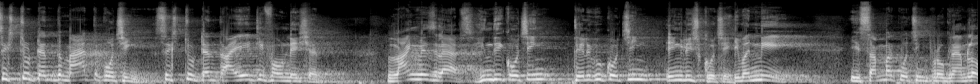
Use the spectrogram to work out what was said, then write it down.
Six to tenth math coaching six to tenth IIT foundation language labs Hindi coaching Telugu coaching English coaching ఇవన్నీ ఈ సమ్మర్ కోచింగ్ ప్రోగ్రాంలో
